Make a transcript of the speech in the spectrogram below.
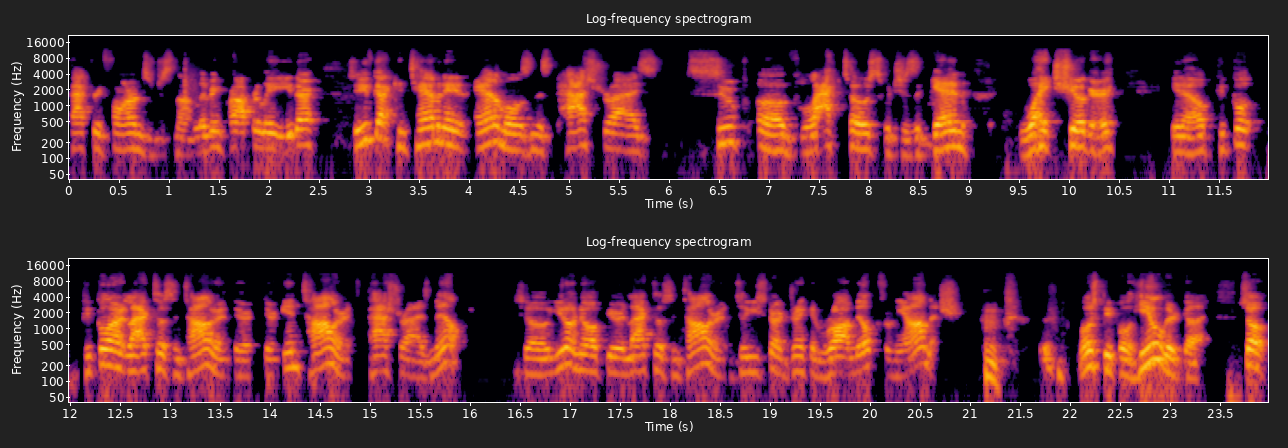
Factory farms are just not living properly either. So you've got contaminated animals in this pasteurized soup of lactose, which is again white sugar. You know, people people aren't lactose intolerant. They're they're intolerant to pasteurized milk. So you don't know if you're lactose intolerant until you start drinking raw milk from the Amish. Hmm most people heal their gut. So,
